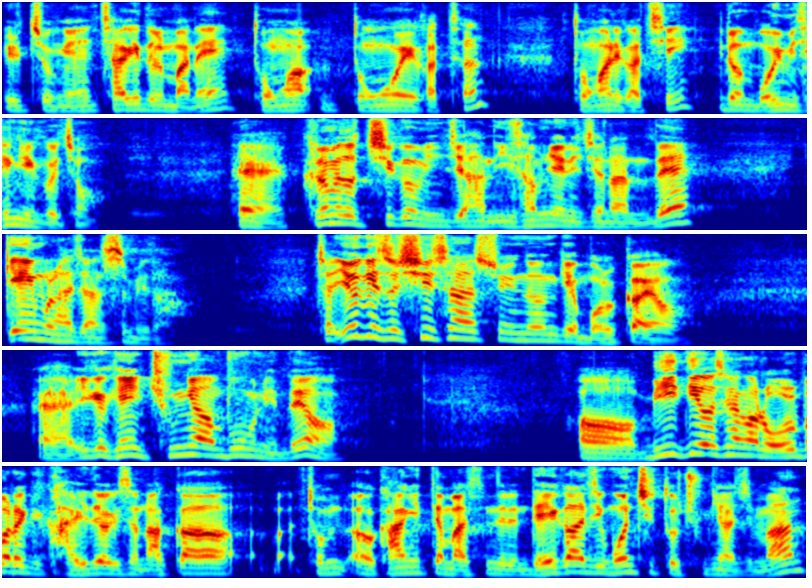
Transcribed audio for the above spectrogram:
일종의 자기들만의 동화, 동호회 같은 동아리 같이 이런 모임이 생긴 거죠. 예, 그러면서 지금 이제 한 2, 3년이 지났는데 게임을 하지 않습니다. 자, 여기서 시사할 수 있는 게 뭘까요? 예, 이게 굉장히 중요한 부분인데요. 어, 미디어 생활을 올바르게 가이드하기 위해서는 아까 좀 어, 강의 때 말씀드린 네 가지 원칙도 중요하지만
